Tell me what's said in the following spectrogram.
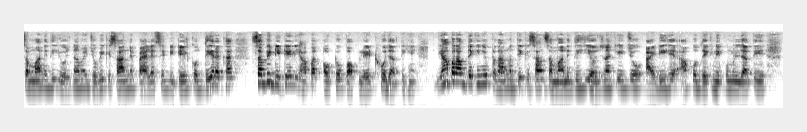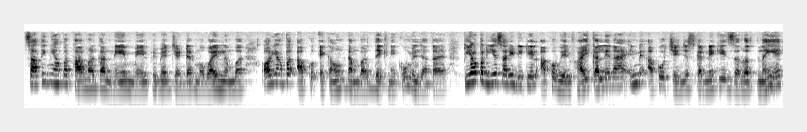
सम्मान निधि योजना में जो भी किसान ने पहले से डिटेल को दे रखा है, सभी डिटेल यहाँ पर ऑटो पॉपुलेट हो जाती है। यहाँ पर आप देखेंगे प्रधानमंत्री किसान सम्मान निधि योजना की जो आईडी है, आपको देखने को मिल जाती है। साथ ही में यहाँ पर फार्मर का name male female gender mobile number और यहाँ पर आपको अकाउंट नंबर देखने को मिल जाता है। तो यहाँ पर ये सारी डिटेल आपको वेरीफाई कर लेना है। इनमें आपको चेंजेस करने की ज़रूरत नहीं है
